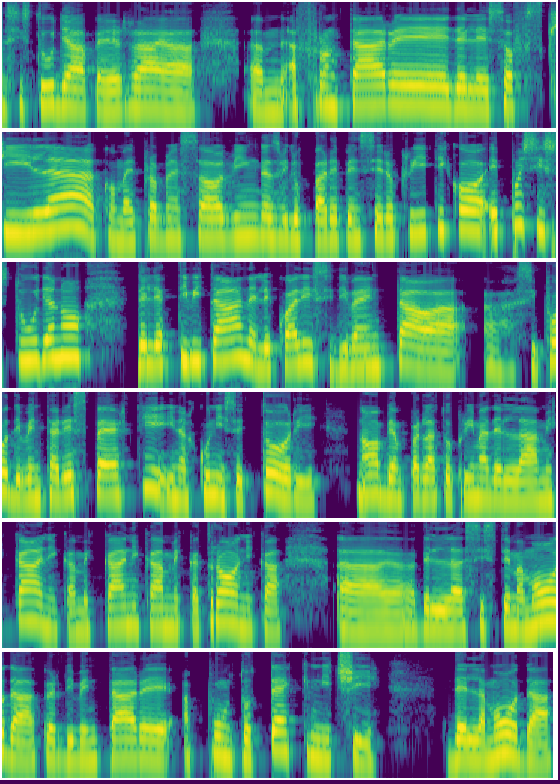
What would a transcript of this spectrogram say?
si studia per uh, um, affrontare delle soft skill come il problem solving, sviluppare pensiero critico e poi si studiano delle attività nelle quali si diventa, uh, si può diventare esperti in alcuni settori No? Abbiamo parlato prima della meccanica, meccanica meccatronica, eh, del sistema moda per diventare appunto tecnici della moda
